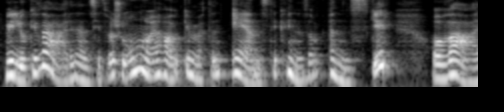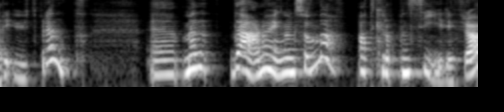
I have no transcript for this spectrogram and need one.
Jeg ville jo ikke være i den situasjonen, og jeg har jo ikke møtt en eneste kvinne som ønsker å være utbrent. Eh, men det er nå engang sånn da, at kroppen sier ifra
